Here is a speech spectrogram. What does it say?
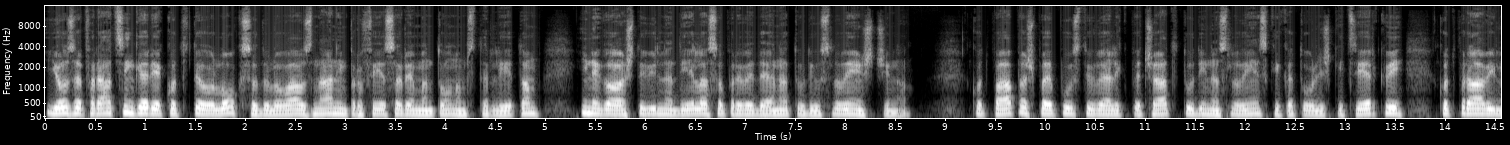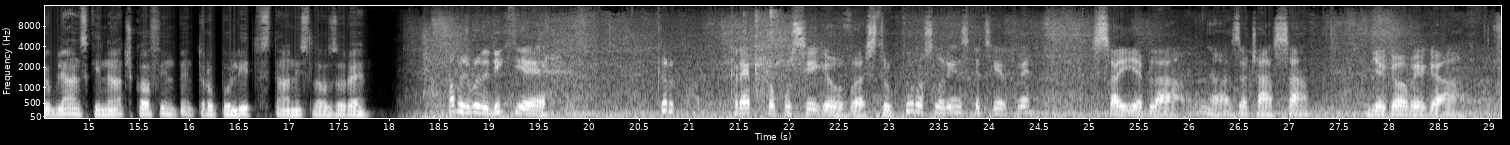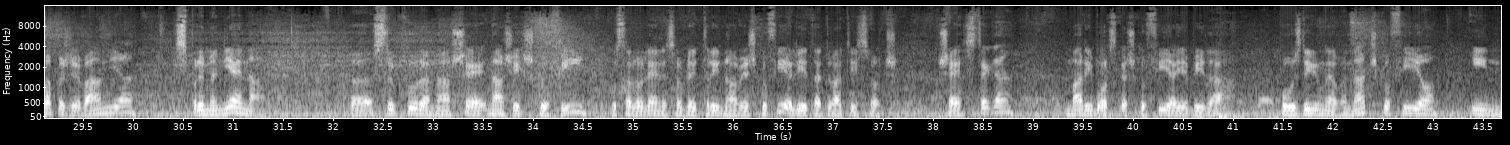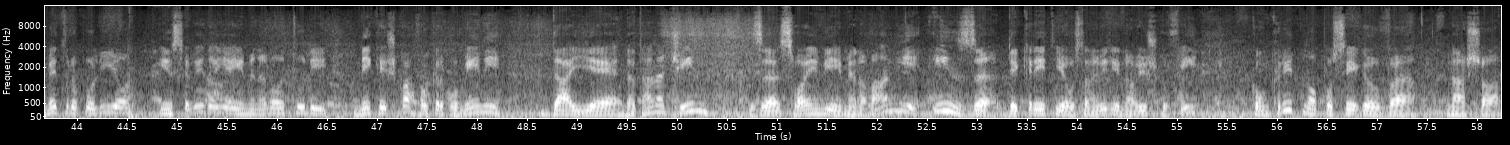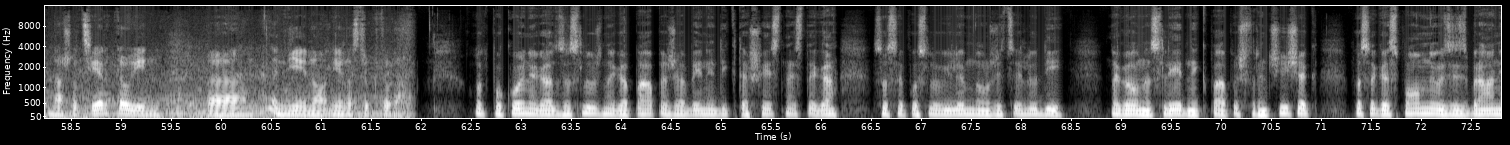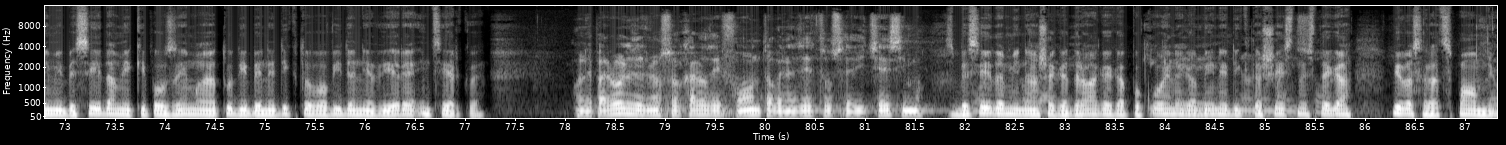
Jozef Ratzinger je kot teolog sodeloval z znanim profesorjem Antonom Strletom in njegova številna dela so prevedena tudi v slovenščino. Kot papež pa je pustil velik pečat tudi na slovenski katoliški cerkvi, kot pravi ljubljanski načkov in metropolit Stanislav Zore. Papež Benedikt je kar krepko posegel v strukturo slovenske cerkve, saj je bila za časa njegovega papeževanja spremenjena struktura naše, naših škofij. Ustanovljene so bile tri nove škofije leta 2006. Mariborska škofija je bila povzdignjena v nadškofijo in metropolijo in seveda je imenoval tudi nekaj škofov, kar pomeni, da je na ta način z svojimi imenovanji in z dekreti o ustanovitvi novih škofij konkretno posegel v našo, našo crkv in uh, njeno, njeno strukturo. Od pokojnega zaslužnega papeža Benedikta XVI. so se poslovile množice ljudi. Njegov naslednik, papež Frančišek, pa se ga spomnil z izbranimi besedami, ki povzemajo tudi Benediktovo videnje vere in cerkve. Z besedami našega dragega pokojnega Benedikta XVI. bi vas rad spomnil.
